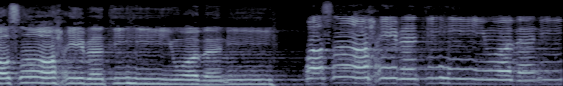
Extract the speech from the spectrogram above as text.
وصاحبته وبنيه. وصاحبته وبنيه.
